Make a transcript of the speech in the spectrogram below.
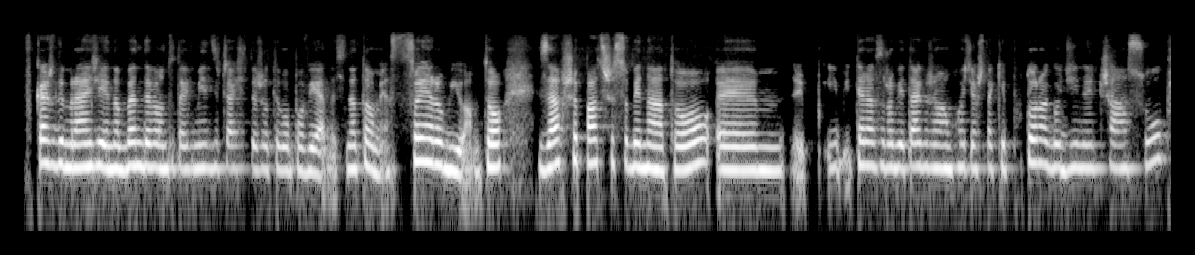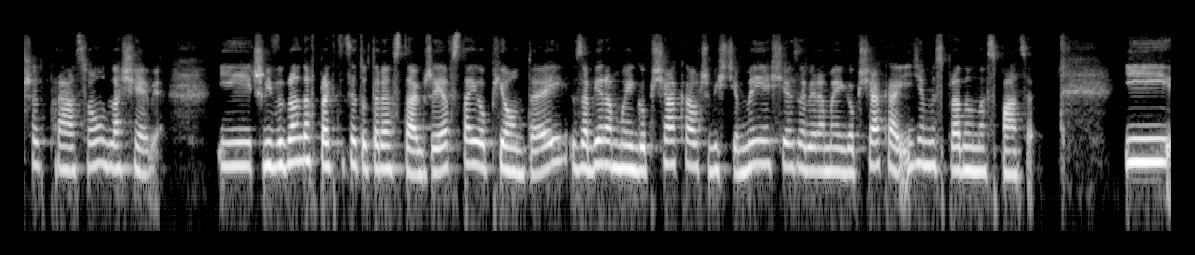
W każdym razie, no będę Wam tutaj w międzyczasie też o tym opowiadać. Natomiast co ja robiłam, to zawsze patrzę sobie na to i teraz robię tak, że mam chociaż takie półtora godziny czasu przed pracą dla siebie. I czyli wygląda w praktyce to teraz tak, że ja wstaję o piątej, zabieram mojego psiaka, oczywiście myję się, zabieram mojego psiaka i idziemy z Pradą na spacer i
